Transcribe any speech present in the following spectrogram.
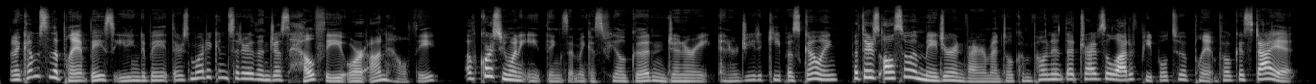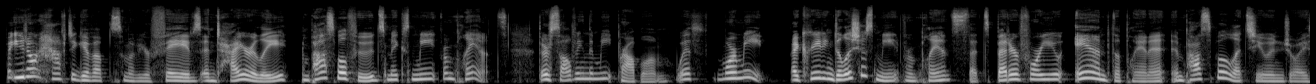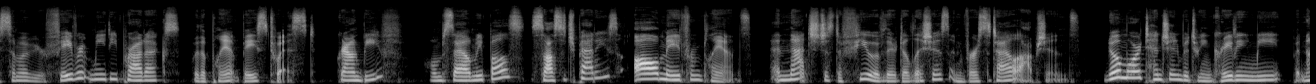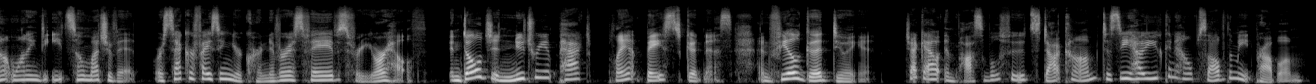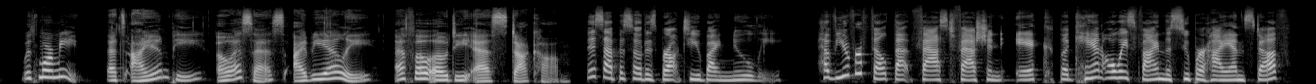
When it comes to the plant based eating debate, there's more to consider than just healthy or unhealthy. Of course, we want to eat things that make us feel good and generate energy to keep us going, but there's also a major environmental component that drives a lot of people to a plant focused diet. But you don't have to give up some of your faves entirely. Impossible Foods makes meat from plants. They're solving the meat problem with more meat. By creating delicious meat from plants that's better for you and the planet, Impossible lets you enjoy some of your favorite meaty products with a plant based twist. Ground beef, homestyle meatballs, sausage patties, all made from plants. And that's just a few of their delicious and versatile options. No more tension between craving meat but not wanting to eat so much of it, or sacrificing your carnivorous faves for your health. Indulge in nutrient packed, plant based goodness and feel good doing it. Check out impossiblefoods.com to see how you can help solve the meat problem with more meat. That's I M P O S S I B L E F O O D S dot com. This episode is brought to you by Nuuly. Have you ever felt that fast fashion ick, but can't always find the super high end stuff?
